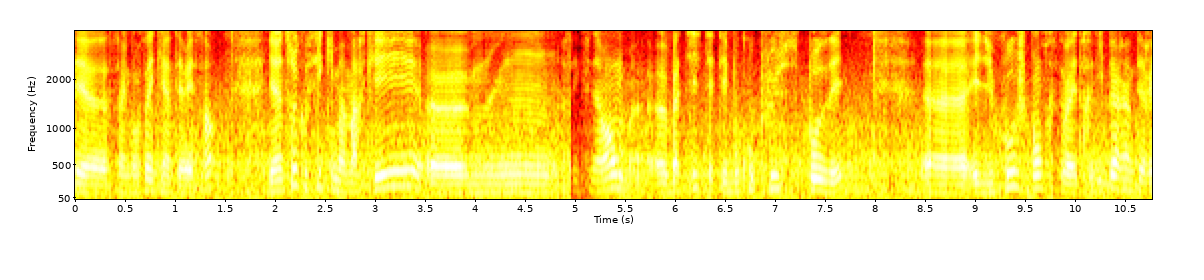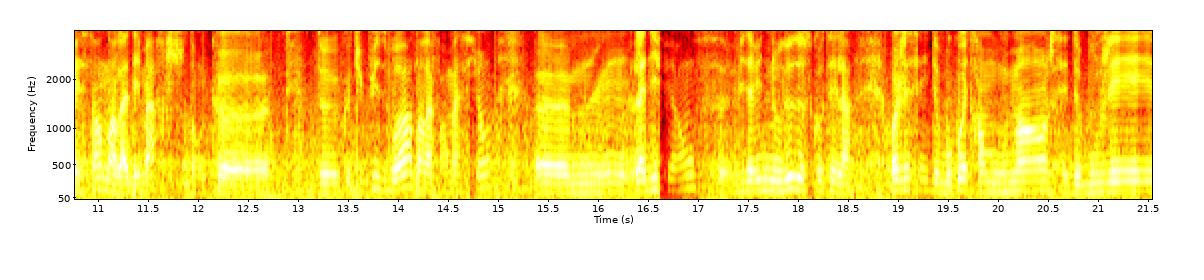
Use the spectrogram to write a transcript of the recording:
euh, c'est un conseil qui est intéressant. Il y a un truc aussi qui m'a marqué c'est que finalement Baptiste était beaucoup plus posé et du coup je pense que ça va être hyper intéressant dans la démarche donc que tu puisses voir dans la formation la différence vis-à-vis de nous deux de ce côté-là. Moi, j'essaye de beaucoup être en mouvement, j'essaie de bouger,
